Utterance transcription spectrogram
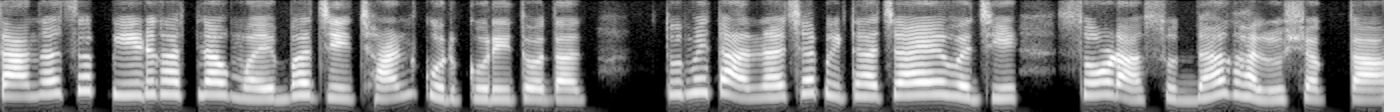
तांदळाचं पीठ घातल्यामुळे भजी छान कुरकुरीत होतात. तुम्ही तांदळाच्या पिठाच्या ऐवजी सोडा सुद्धा घालू शकता.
